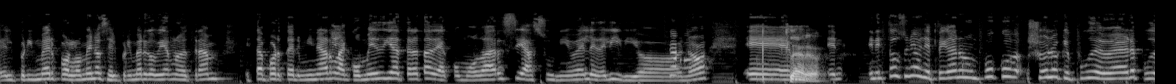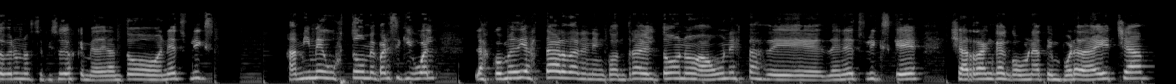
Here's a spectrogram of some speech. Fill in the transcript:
el, primer, por lo menos el primer gobierno de Trump está por terminar, la comedia trata de acomodarse a su nivel de delirio, ¿no? Eh, claro. En, en Estados Unidos le pegaron un poco, yo lo que pude ver, pude ver unos episodios que me adelantó Netflix, a mí me gustó, me parece que igual las comedias tardan en encontrar el tono, aún estas de, Netflix que ya arrancan con una temporada hecha.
